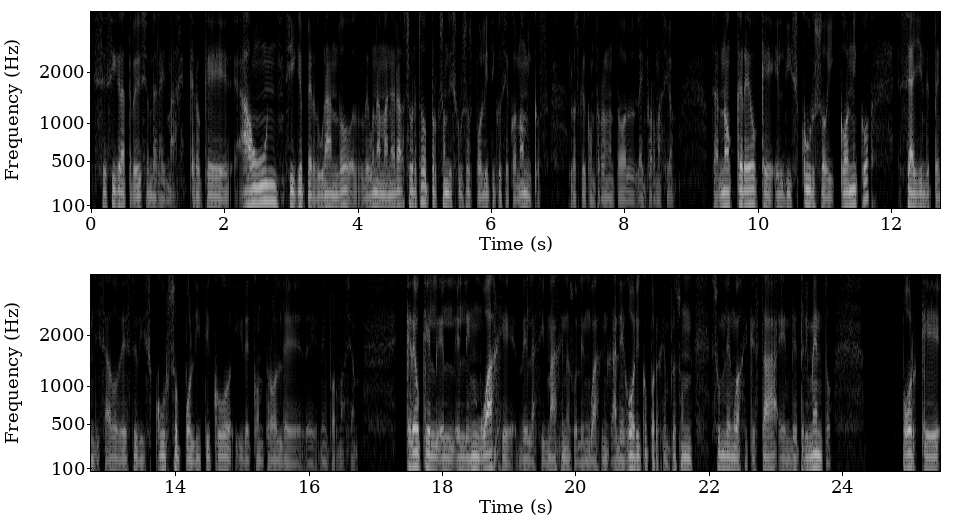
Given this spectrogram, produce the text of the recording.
se siga la tradición de la imagen. Creo que aún sigue perdurando de una manera, sobre todo porque son discursos políticos y económicos los que controlan toda la información. O sea, no creo que el discurso icónico se haya independizado de este discurso político y de control de, información. Creo que el, lenguaje de las imágenes o el lenguaje alegórico, por ejemplo, es un, es un lenguaje que está en detrimento porque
